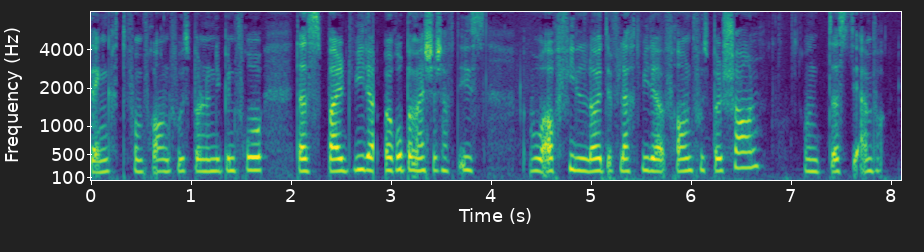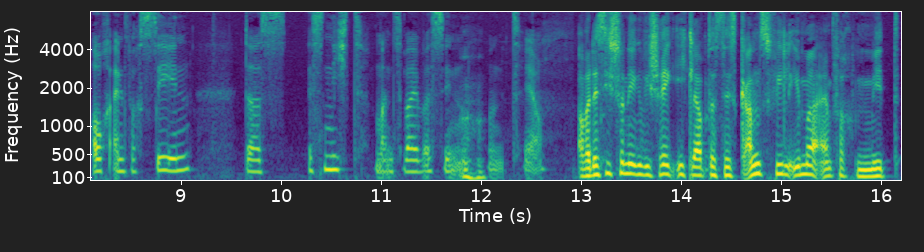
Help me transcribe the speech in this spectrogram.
denkt vom Frauenfußball. Und ich bin froh, dass bald wieder Europameisterschaft ist, wo auch viele Leute vielleicht wieder Frauenfußball schauen und dass die einfach auch einfach sehen, dass es nicht Mannsweiber sind. Und ja. Aber das ist schon irgendwie schräg. Ich glaube, dass das ganz viel immer einfach mit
